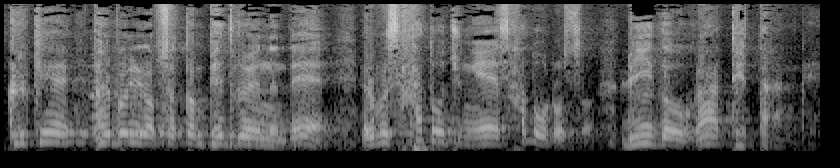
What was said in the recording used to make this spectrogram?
그렇게 별 볼일 없었던 베드로였는데 여러분 사도 중에 사도로서 리더가 됐다는 거예요.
